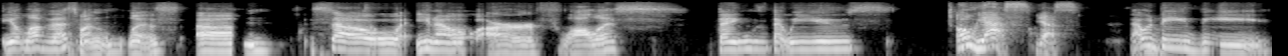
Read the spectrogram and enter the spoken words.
You'll love this one, Liz. Um, so, you know, our flawless things that we use, Oh, yes. Yes. that would be the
